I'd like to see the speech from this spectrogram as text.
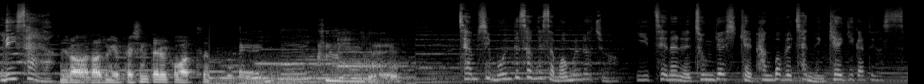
리사야. 아니라 나중에 배신 때릴 것 같은. 잠시 몬드성에서 머물러줘. 이 재난을 종결시킬 방법을 찾는 계기가 되었어.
